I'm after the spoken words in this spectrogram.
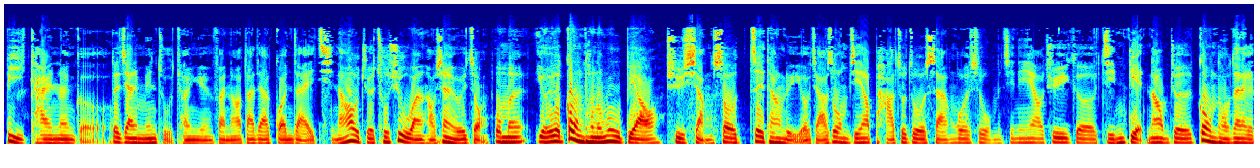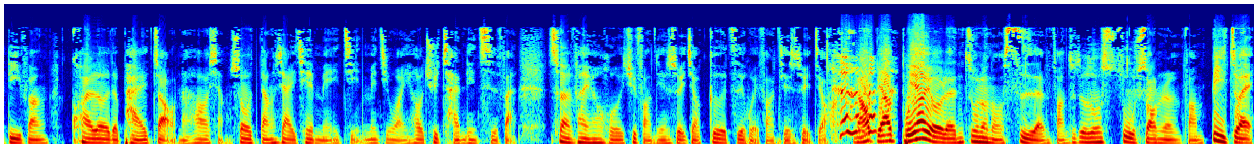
避开那个在家里面煮团圆饭，然后大家关在一起。然后我觉得出去玩好像有一种我们有一个共同的目标去享受这趟旅游。假如说我们今天要爬这座山，或者是我们今天要去一个景点，那我们就共同在那个地方快乐的拍照，然后享受当下一切美景。美景完以后去餐厅吃饭，吃完饭以后回去房间睡觉。各自回房间睡觉，然后不要不要有人住那种四人房，就就说住双人房。闭嘴！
